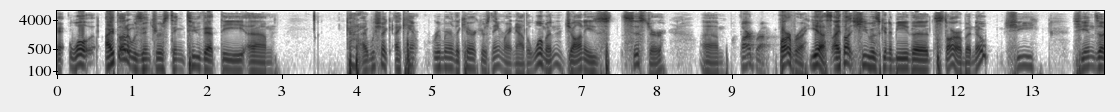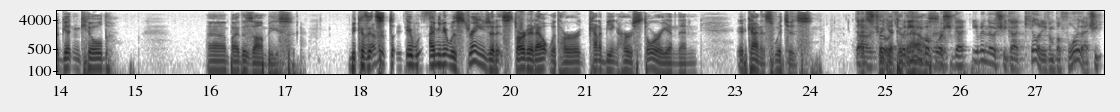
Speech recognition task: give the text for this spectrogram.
Eh, well, I thought it was interesting too that the um, God, I wish I I can't remember the character's name right now. The woman, Johnny's sister, um, Barbara. Barbara. Yes, I thought she was going to be the star, but nope. She she ends up getting killed uh, by the zombies because Well, it's it. I mean, it was strange that it started out with her kind of being her story, and then it kind of switches. That's to true. get to But the even house. before she got, even though she got killed, even before that, she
